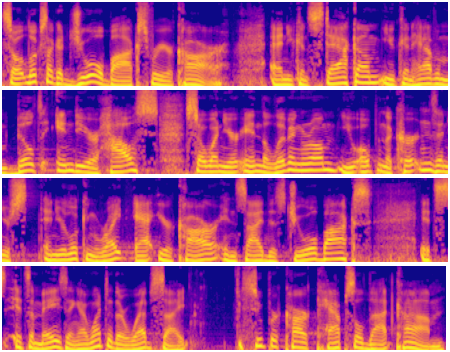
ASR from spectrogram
So it looks like a jewel box for your car. And you can stack them. You can have them built into your house. So when you're in the living room, you open the curtains and you're and you're looking right at your car inside this jewel box. It's it's amazing. I went to their website supercarcapsule.com.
